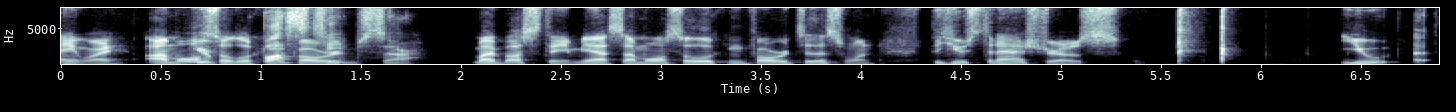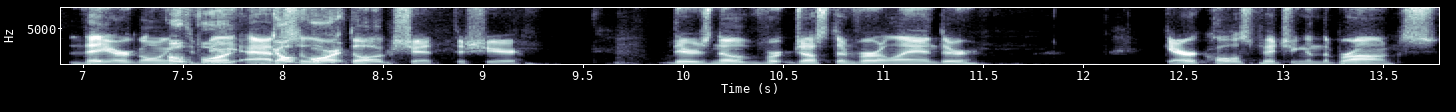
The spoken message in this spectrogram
Anyway, I'm also Your looking bus forward. team, sir. My bus team, yes, I'm also looking forward to this one. The Houston Astros. You, they are going Go to be it. Absolute dog shit this year. There's no Ver- Justin Verlander. Gerrit Cole's pitching in the Bronx.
